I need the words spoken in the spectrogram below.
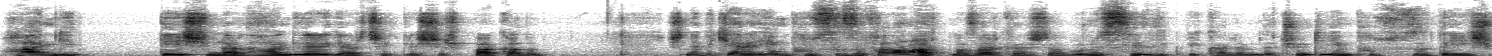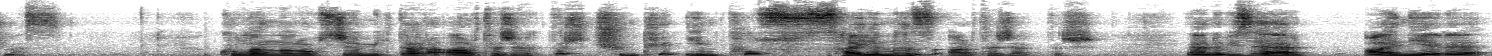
Hangi değişimlerde hangileri gerçekleşir? Bakalım. Şimdi bir kere impuls hızı falan artmaz arkadaşlar. Bunu sildik bir kalemde. Çünkü impuls hızı değişmez. Kullanılan oksijen miktarı artacaktır. Çünkü impuls sayımız artacaktır. Yani biz eğer aynı yere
